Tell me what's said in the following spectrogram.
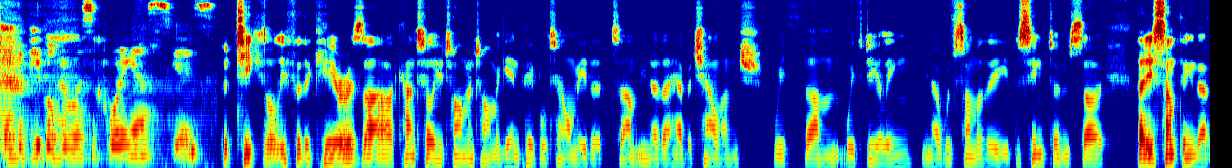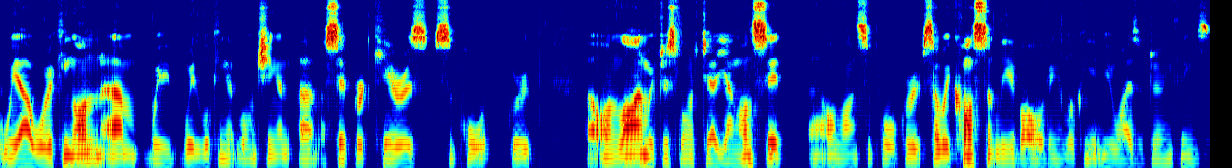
The people who are supporting us, yes. Particularly for the carers, I can't tell you time and time again. People tell me that um, you know they have a challenge with um, with dealing, you know, with some of the, the symptoms. So that is something that we are working on. Um, we we're looking at launching an, a separate carers support group uh, online. We've just launched our young onset uh, online support group. So we're constantly evolving and looking at new ways of doing things.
